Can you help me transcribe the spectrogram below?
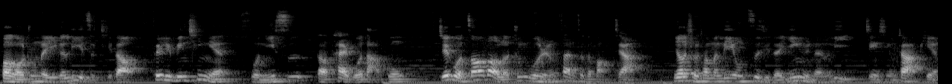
报告中的一个例子提到，菲律宾青年索尼斯到泰国打工，结果遭到了中国人贩子的绑架，要求他们利用自己的英语能力进行诈骗。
